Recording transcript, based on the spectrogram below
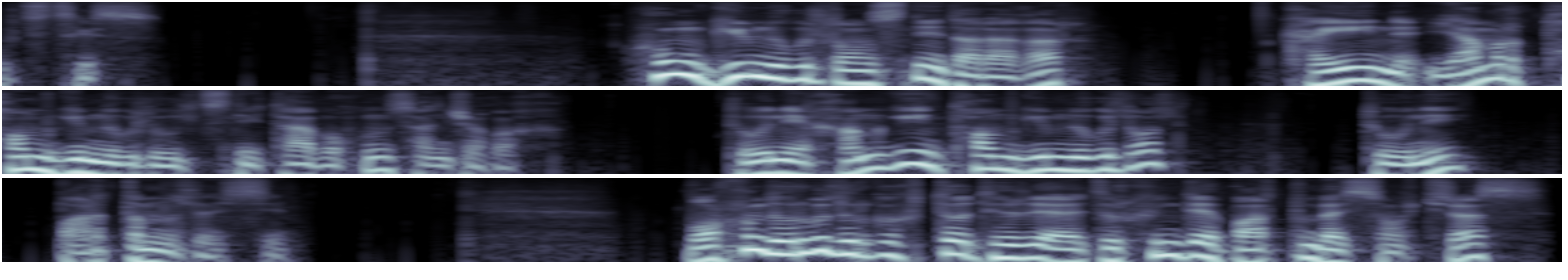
үцэцгээсэн. Хүн гим нүгэл дунсны дараагаар Каин ямар том гим нүгэл үлдсэнийг та бүхэн санаж байгаа. Түүний хамгийн том гим нүгэл бол түүний бардамнал байсан юм. Бурханд өргөл өргөхдөө тэр зүрхэндээ бардан байсан учраас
